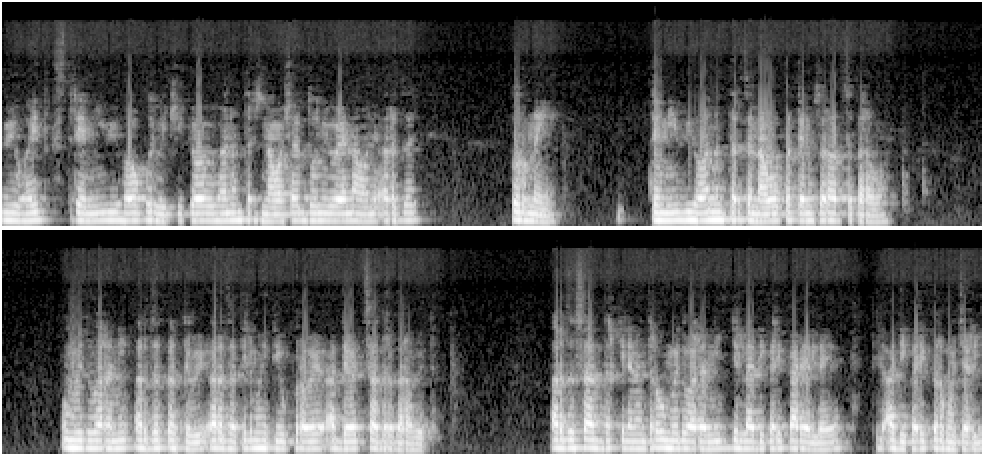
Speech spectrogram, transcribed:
विवाहित स्त्रियांनी विवाहापूर्वीची किंवा विवाहानंतरची अशा दोन वेगळ्या नावाने अर्ज करू नये. त्यांनी विवाहानंतरचं नाव व पत्त्यानुसार अर्ज करावा. उमेदवारांनी अर्ज करतेवेळी अर्जातील माहिती व पुरावे अद्ययावत सादर करावेत. अर्ज सादर केल्यानंतर उमेदवारांनी जिल्हाधिकारी कार्यालयातील अधिकारी कर्मचारी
